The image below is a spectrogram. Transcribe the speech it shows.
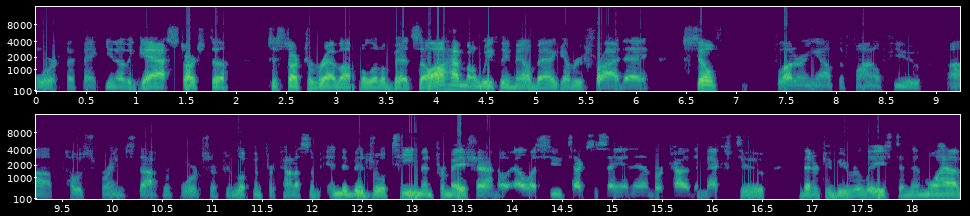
4th. I think you know the gas starts to to start to rev up a little bit. So I'll have my weekly mailbag every Friday. Still fluttering out the final few uh, post spring stock reports. So if you're looking for kind of some individual team information, I know LSU, Texas A&M are kind of the next two that are to be released, and then we'll have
